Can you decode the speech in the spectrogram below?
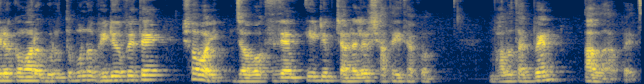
এরকম আরও গুরুত্বপূর্ণ ভিডিও পেতে সবাই জব অক্সিজেন ইউটিউব চ্যানেলের সাথেই থাকুন। ভালো থাকবেন, আল্লাহ হাফেজ।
